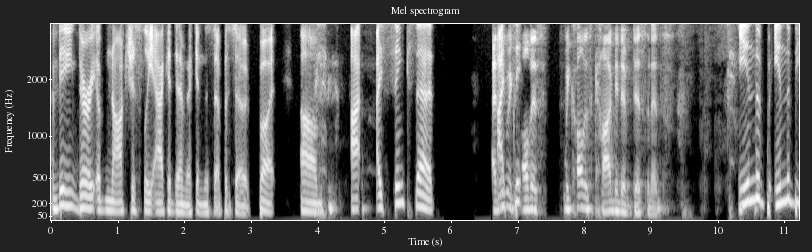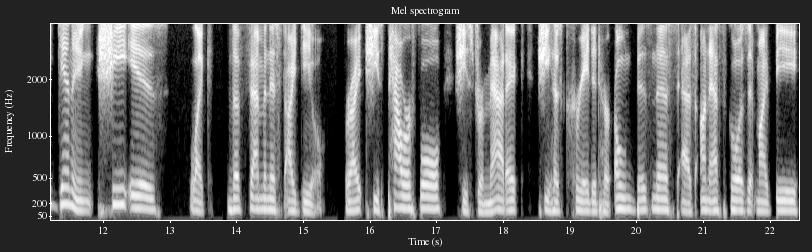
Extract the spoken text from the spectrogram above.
I'm being very obnoxiously academic in this episode, but um, I I think that I think I we th- call this we call this cognitive dissonance. In the in the beginning, she is like the feminist ideal, right? She's powerful, she's dramatic, she has created her own business as unethical as it might be.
